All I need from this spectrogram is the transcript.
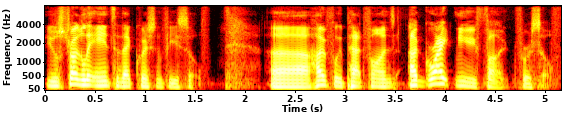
you'll struggle to answer that question for yourself. Uh, hopefully, Pat finds a great new phone for herself.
